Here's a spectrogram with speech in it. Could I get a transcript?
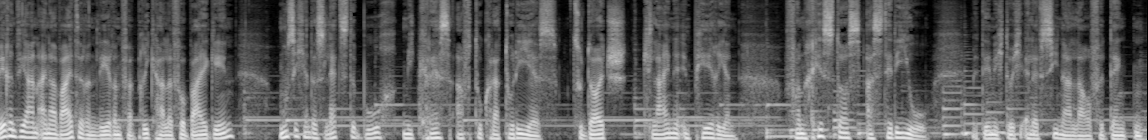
Während wir an einer weiteren leeren Fabrikhalle vorbeigehen, muss ich an das letzte Buch Mikres Avtokratories, zu Deutsch Kleine Imperien, von Christos Asteriou, mit dem ich durch Elefsina laufe, denken.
